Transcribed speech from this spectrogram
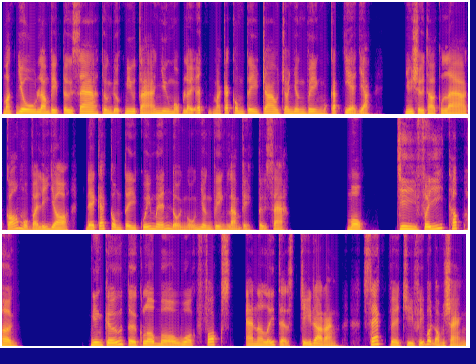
Mặc dù làm việc từ xa thường được miêu tả như một lợi ích mà các công ty trao cho nhân viên một cách dè dặt nhưng sự thật là có một vài lý do để các công ty quý mến đội ngũ nhân viên làm việc từ xa một chi phí thấp hơn nghiên cứu từ global workforce Analytics chỉ ra rằng, xét về chi phí bất động sản,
